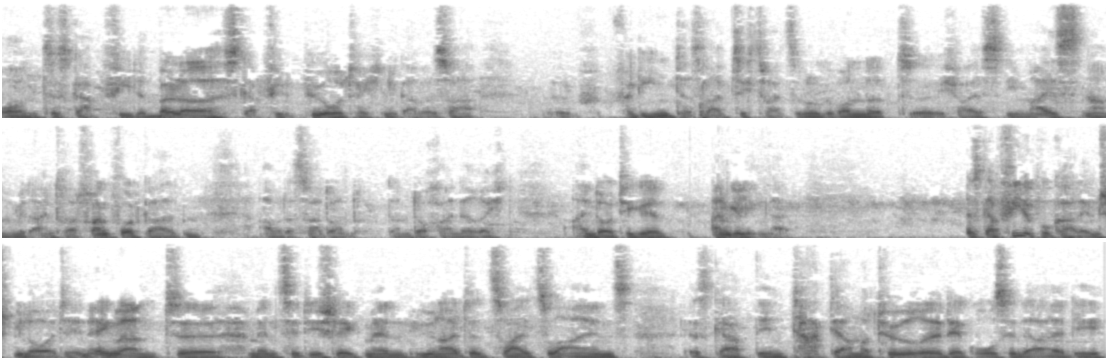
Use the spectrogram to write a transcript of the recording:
Und es gab viele Böller, es gab viel Pyrotechnik, aber es war äh, verdient, dass Leipzig 2 zu 0 gewonnen hat. Äh, ich weiß, die meisten haben mit Eintracht Frankfurt gehalten, aber das war dann, doch eine recht eindeutige Angelegenheit. Es gab viele Pokale im Spiel heute. In England, äh, Man City schlägt Man United 2 zu 1. Es gab den Tag der Amateure, der groß in der ARD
